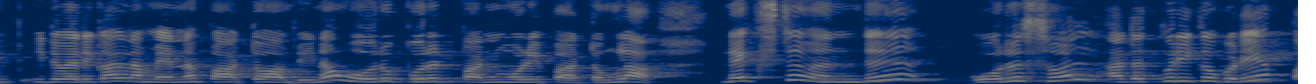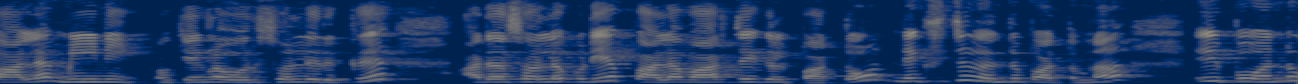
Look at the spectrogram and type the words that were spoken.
இப் இது வரைக்கும் நம்ம என்ன பார்த்தோம் அப்படின்னா ஒரு பொருட் பன்மொழி பார்த்தோங்களா? நெக்ஸ்ட்டு வந்து ஒரு சொல் அதை குறிக்கக்கூடிய பல மீனிங் ஓகேங்களா? ஒரு சொல் இருக்குது அதை சொல்லக்கூடிய பல வார்த்தைகள் பார்த்தோம். நெக்ஸ்ட்டு வந்து பார்த்தோம்னா இப்போ வந்து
